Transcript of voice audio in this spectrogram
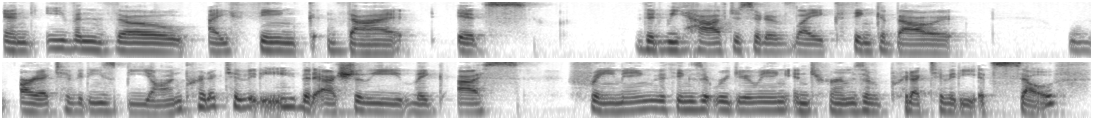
and even though I think that it's that we have to sort of like think about our activities beyond productivity, that actually like us framing the things that we're doing in terms of productivity itself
